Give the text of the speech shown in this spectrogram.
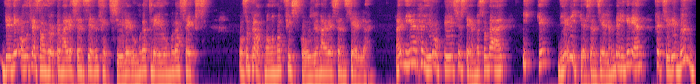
det de aller fleste har hørt om, er essensielle fettsyrer. Omega-3 og omega-6. Og så prater man om at fiskeoljene er essensielle. Nei, de er høyere oppe i systemet, så det er ikke, de er ikke essensielle. Men det ligger en fettsyre i bunn.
